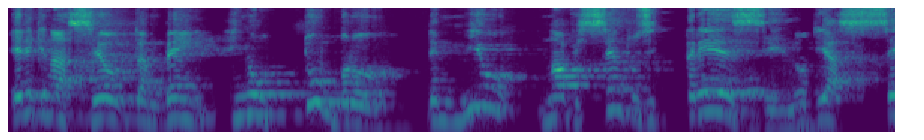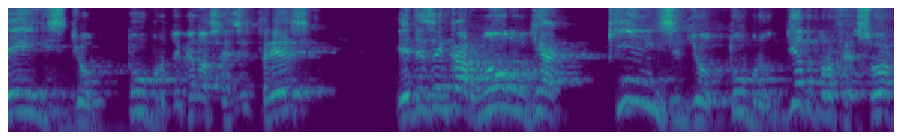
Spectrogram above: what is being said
Ele que nasceu também em outubro de 1913, no dia 6 de outubro de 1913, e desencarnou no dia 15 de outubro, dia do professor,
